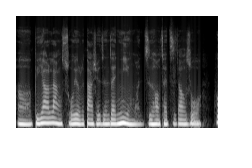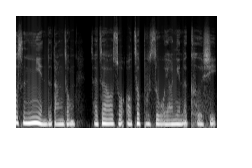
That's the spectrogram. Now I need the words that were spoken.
呃，不要让所有的大学生在念完之后才知道说。或是念的当中才知道说哦，这不是我要念的科系，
